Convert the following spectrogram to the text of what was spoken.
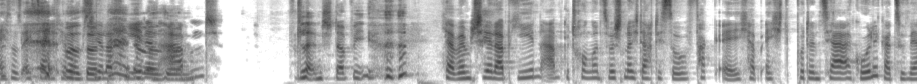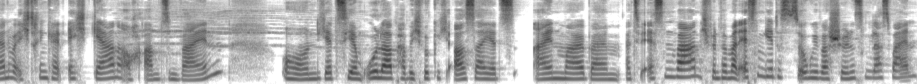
ich muss echt sagen, ich habe im so, jeden so Abend kleinen Schnappi. Ich habe im Skiurlaub jeden Abend getrunken und zwischendurch dachte ich so, fuck ey, ich habe echt Potenzial, Alkoholiker zu werden, weil ich trinke halt echt gerne auch abends einen Wein. Und jetzt hier im Urlaub habe ich wirklich außer jetzt einmal beim, als wir essen waren, ich finde, wenn man essen geht, ist es irgendwie was Schönes, ein Glas Wein,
